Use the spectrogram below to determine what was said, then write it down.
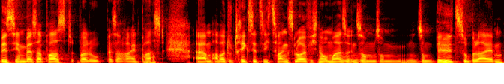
bisschen besser passt, weil du besser reinpasst, ähm, aber du trägst jetzt nicht zwangsläufig, ne, um also in so einem so einem, so einem Bild zu bleiben,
